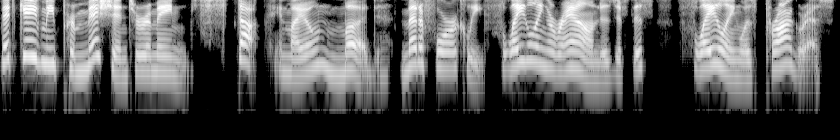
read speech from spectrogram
That gave me permission to remain stuck in my own mud, metaphorically flailing around as if this flailing was progress,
